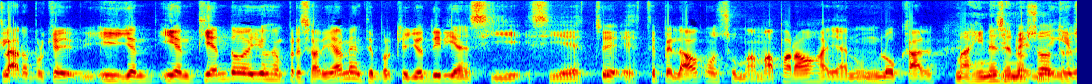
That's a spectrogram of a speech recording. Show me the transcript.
Claro, porque y, entiendo ellos empresarialmente, porque ellos dirían, si, si este, este pelado con su mamá parados allá en un local... Imagínense nosotros.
